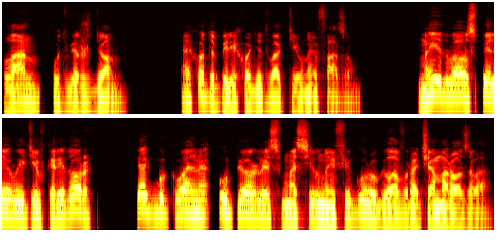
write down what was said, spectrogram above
План утвержден. Охота переходит в активную фазу. Мы едва успели выйти в коридор, как буквально уперлись в массивную фигуру главврача Морозова.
